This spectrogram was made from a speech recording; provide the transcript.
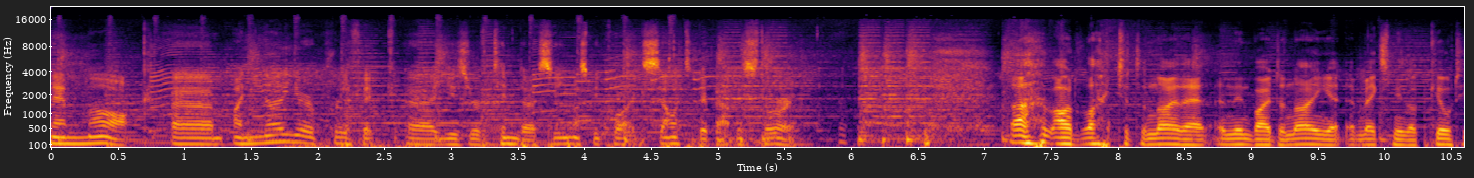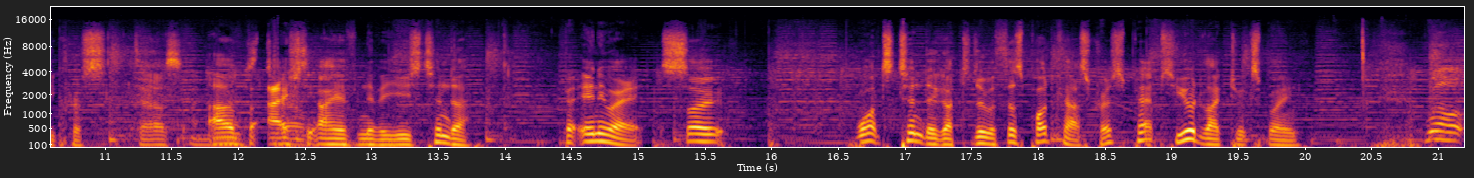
Now, Mark, um, I know you're a prolific uh, user of Tinder, so you must be quite excited about this story. I'd like to deny that, and then by denying it, it makes me look guilty, Chris. It does. Um, but actually. I have never used Tinder. But anyway, so what's Tinder got to do with this podcast, Chris? Perhaps you'd like to explain. Well,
